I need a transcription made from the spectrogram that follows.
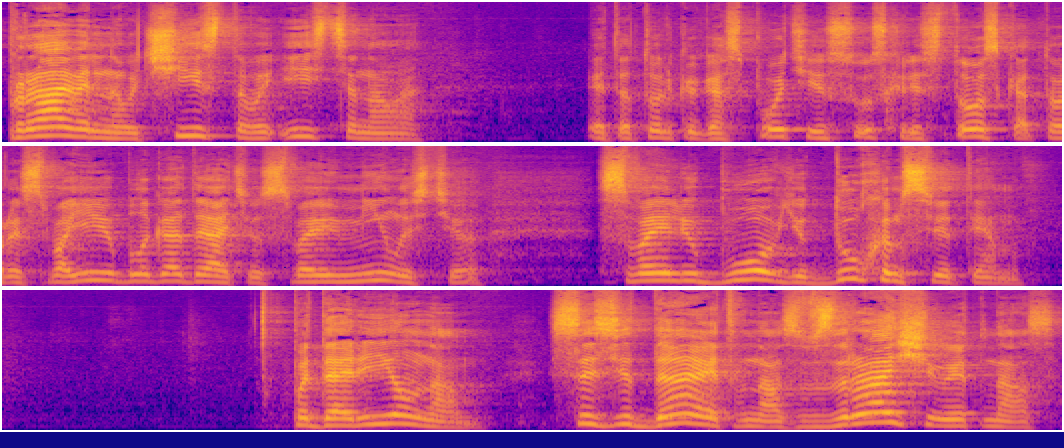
правильного, чистого, истинного – это только Господь Иисус Христос, который своей благодатью, своей милостью, своей любовью, Духом Святым подарил нам, созидает в нас, взращивает нас,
